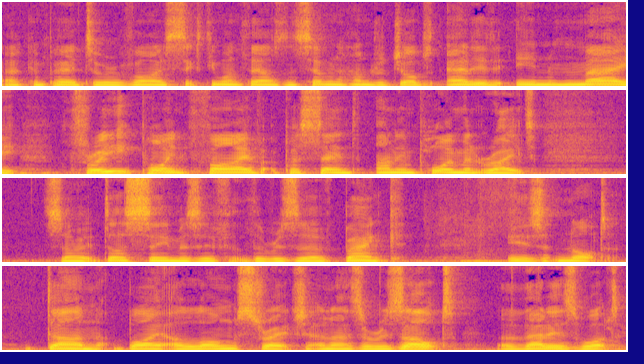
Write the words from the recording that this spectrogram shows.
Uh, compared to a revised 61,700 jobs added in May. 3.5% unemployment rate. So it does seem as if the Reserve Bank is not done by a long stretch, and as a result, that is what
